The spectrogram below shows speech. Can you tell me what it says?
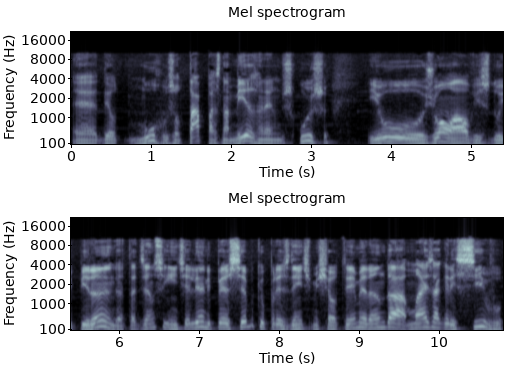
é, deu murros ou tapas na mesa, né, no discurso. E o João Alves, do Ipiranga, está dizendo o seguinte: Eliane, percebo que o presidente Michel Temer anda mais agressivo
